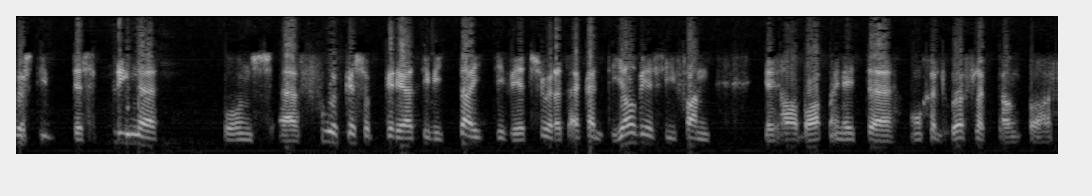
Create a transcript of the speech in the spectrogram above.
positiewe dissipline, ons uh, fokus op kreatiwiteit, jy weet, sodat ek kan deel wees hiervan. Ja, baie my net uh, ongelooflik dankbaar.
